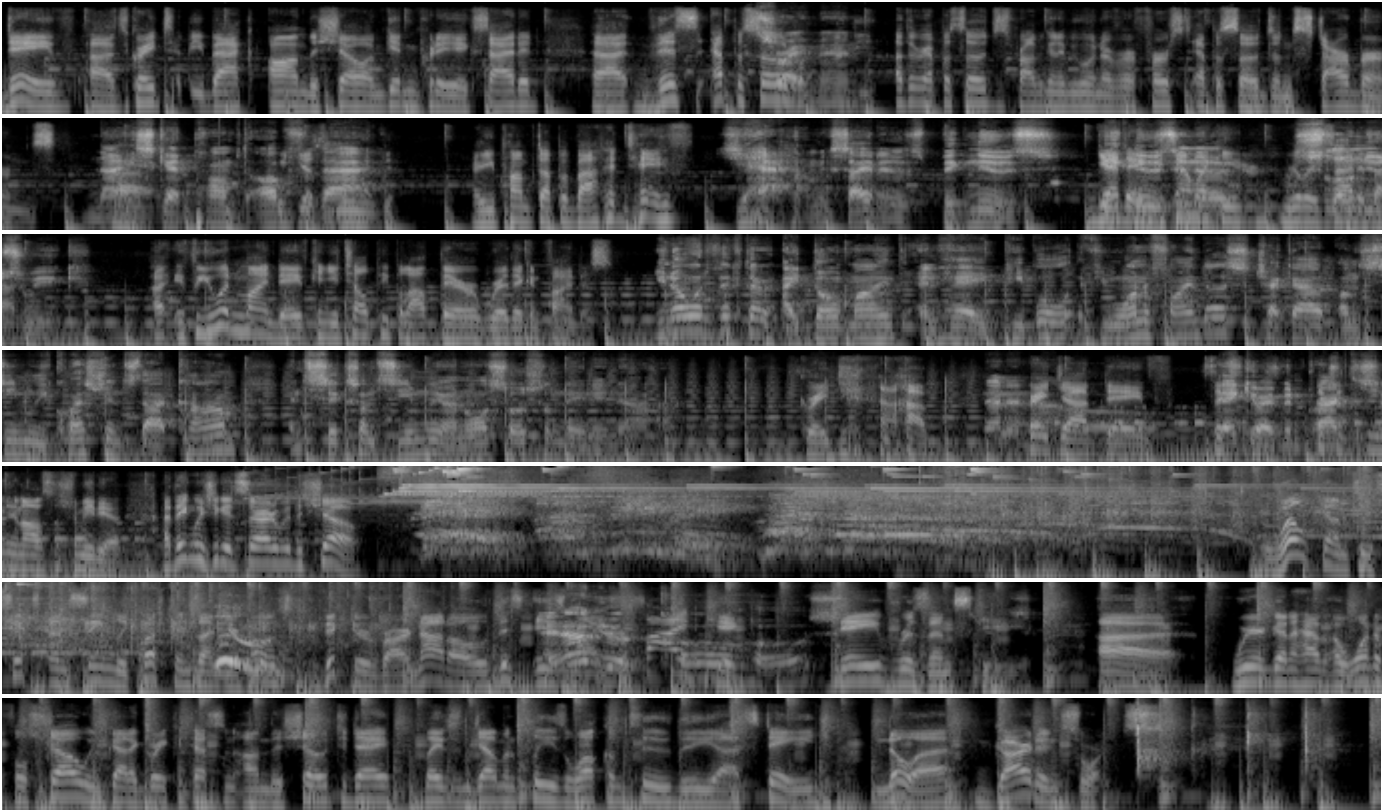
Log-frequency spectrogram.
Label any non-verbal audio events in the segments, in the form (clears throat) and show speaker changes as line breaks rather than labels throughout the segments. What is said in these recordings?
Dave, uh, it's great to be back on the show. I'm getting pretty excited. Uh, this episode,
right, man.
the other episodes, is probably going to be one of our first episodes on Starburns.
Nice. Get pumped up for that.
moved. Are you pumped up about it, Dave?
Yeah, I'm excited. It's big news.
Yeah,
big
Dave, you
news
sound like you're really
slow
excited
news
about
week.
Uh, if you wouldn't mind, Dave, can you tell people out there where they can find us?
You know what, Victor? I don't mind. And hey, people, if you want to find us, check out unseemlyquestions.com and Six Unseemly on all social media.
Great job. (laughs)
No, no,
Great
no.
job, Dave.
Thank you, I've been
616
practicing.
on all social media. I think we should get started with the show. Welcome to Six Unseemly Questions. I'm your host, Victor Varnado. This is my
your
sidekick,
co-host.
Dave Rosinski. Uh, we're going to have a wonderful show. We've got a great contestant on the show today. Ladies and gentlemen, please welcome to the uh, stage Noah Gardenswartz.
